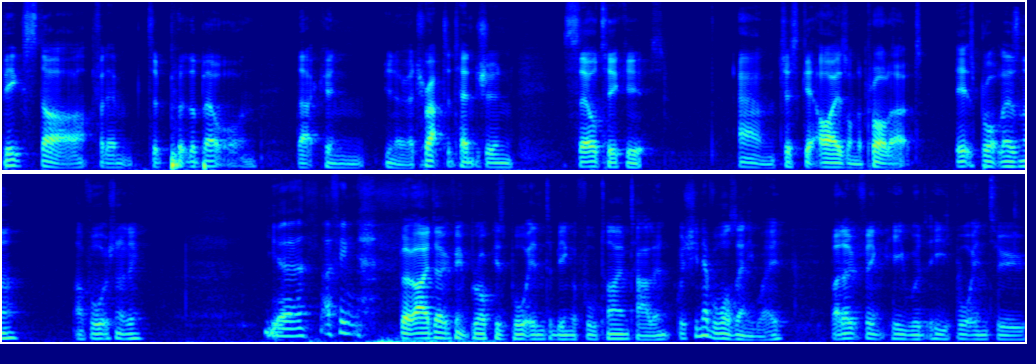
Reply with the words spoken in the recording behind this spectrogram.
big star for them to put the belt on that can, you know, attract attention, sell tickets, and just get eyes on the product, it's Brock Lesnar, unfortunately. Yeah, I think But I don't think Brock is bought into being a full time talent, which he never was anyway. But I don't think he would. He's bought into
